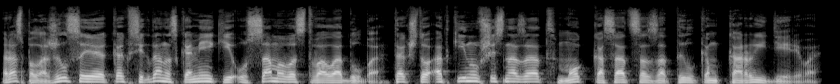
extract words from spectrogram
Расположился я, как всегда, на скамейке у самого ствола дуба, так что, откинувшись назад, мог касаться затылком коры дерева.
